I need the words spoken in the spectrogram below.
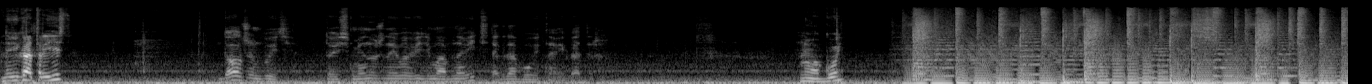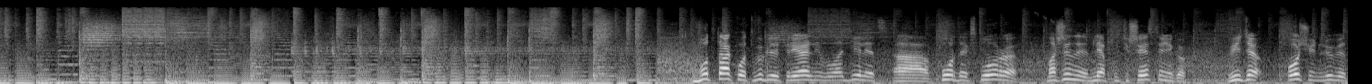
Навигатор есть? Должен быть. То есть мне нужно его, видимо, обновить, и тогда будет навигатор. Ну, огонь. Вот так вот выглядит реальный владелец а, Ford Explorer, машины для путешественников. Витя очень любит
